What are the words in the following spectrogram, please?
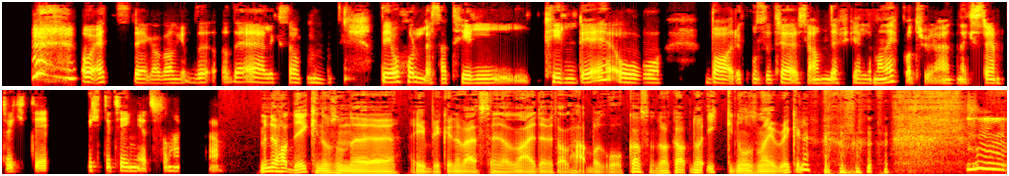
og ett steg av gangen. Det, det, er liksom Det å holde seg til, til, det og bare konsentrere seg om det fjellet man er på, tror jeg er en ekstremt viktig, viktig ting i et sånt her. Ja. Men du hadde ikke noen sånne øyeblikk underveis? Nei, det vet alle her gå ikke, altså. Du har, ikke, du har ikke noen sånne øyeblikk, eller?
